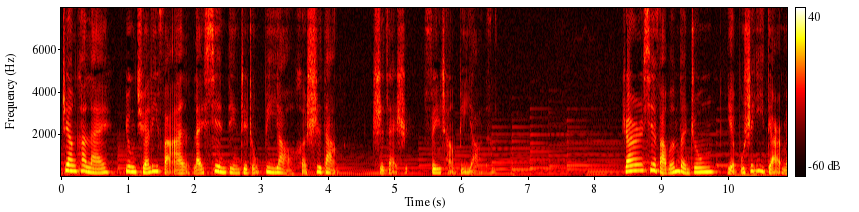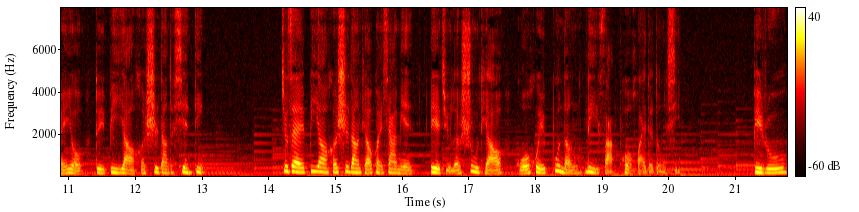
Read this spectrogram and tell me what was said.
这样看来，用权利法案来限定这种必要和适当，实在是非常必要的。然而，宪法文本中也不是一点儿没有对必要和适当的限定。就在必要和适当条款下面列举了数条国会不能立法破坏的东西，比如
